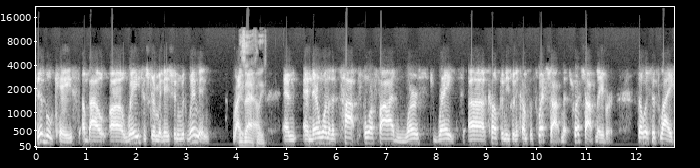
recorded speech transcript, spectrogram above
civil case about uh, wage discrimination with women right exactly. now and and they're one of the top four or five worst ranked uh, companies when it comes to sweatshop sweatshop labor. So it's just like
